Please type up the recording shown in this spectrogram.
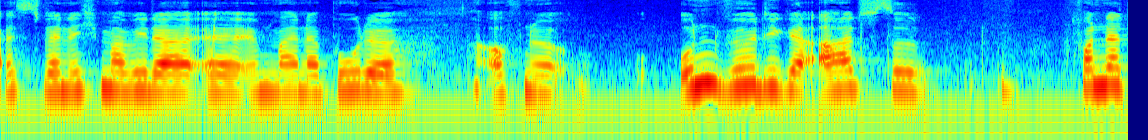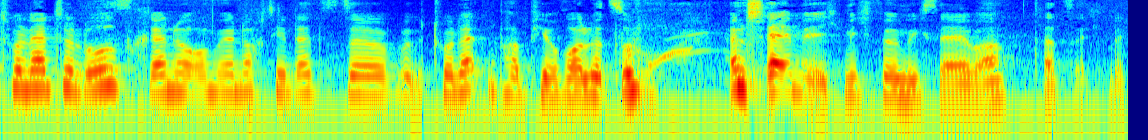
Heißt, wenn ich mal wieder äh, in meiner Bude auf eine unwürdige Art so von der Toilette losrenne, um mir noch die letzte Toilettenpapierrolle zu holen, dann schäme ich mich für mich selber tatsächlich.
